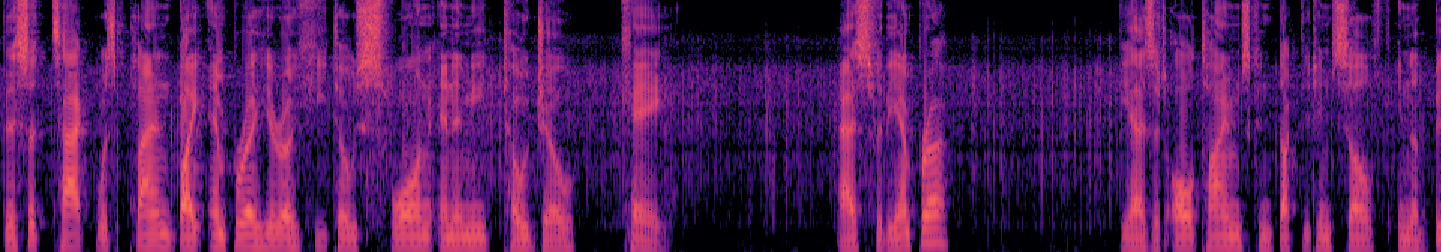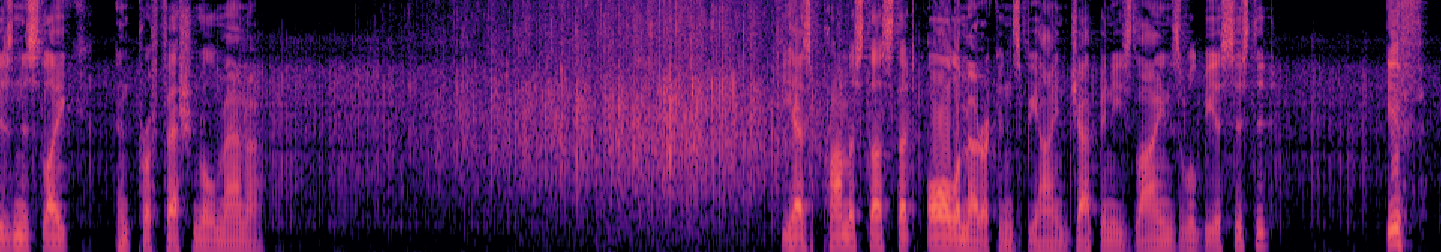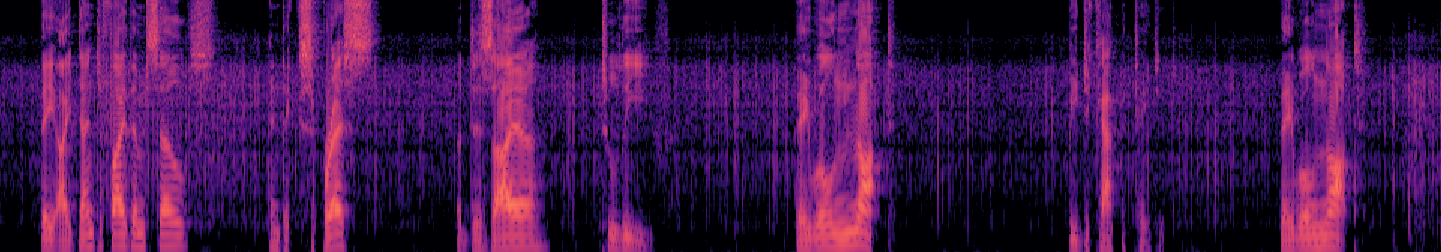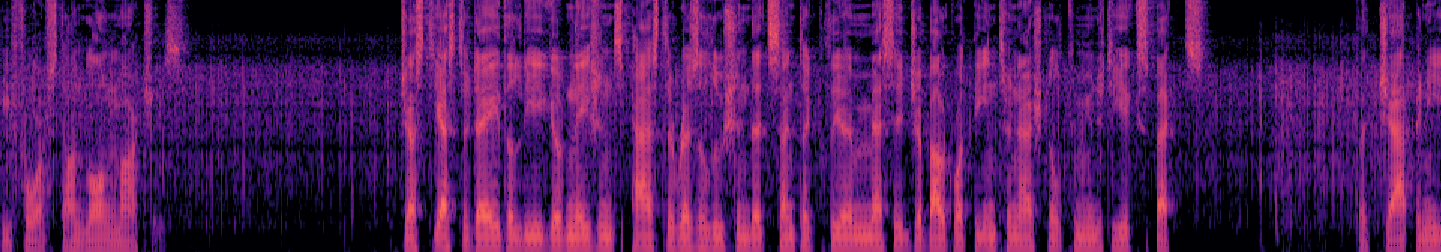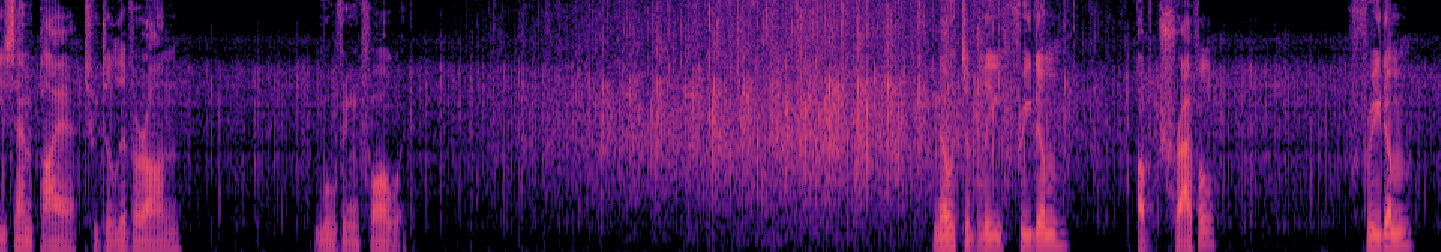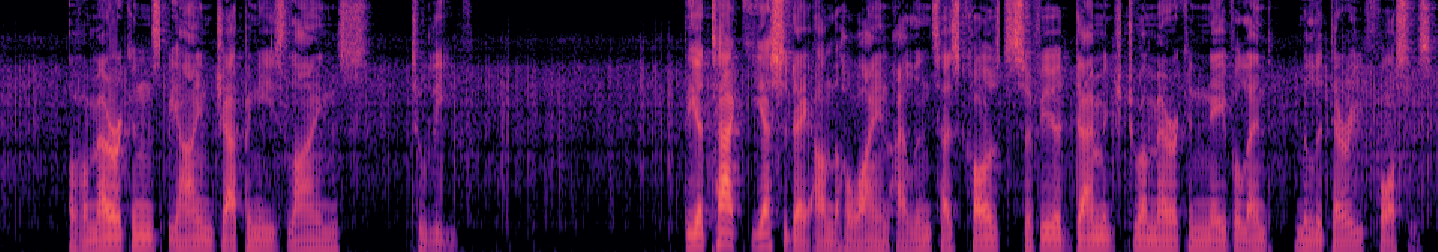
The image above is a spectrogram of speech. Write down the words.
This attack was planned by Emperor Hirohito's sworn enemy Tojo K. As for the Emperor, he has at all times conducted himself in a businesslike and professional manner. He has promised us that all Americans behind Japanese lines will be assisted if they identify themselves and express a desire to leave. They will not be decapitated. They will not be forced on long marches. Just yesterday, the League of Nations passed a resolution that sent a clear message about what the international community expects the Japanese Empire to deliver on moving forward. Notably, freedom of travel, freedom of Americans behind Japanese lines to leave. The attack yesterday on the Hawaiian Islands has caused severe damage to American naval and military forces.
